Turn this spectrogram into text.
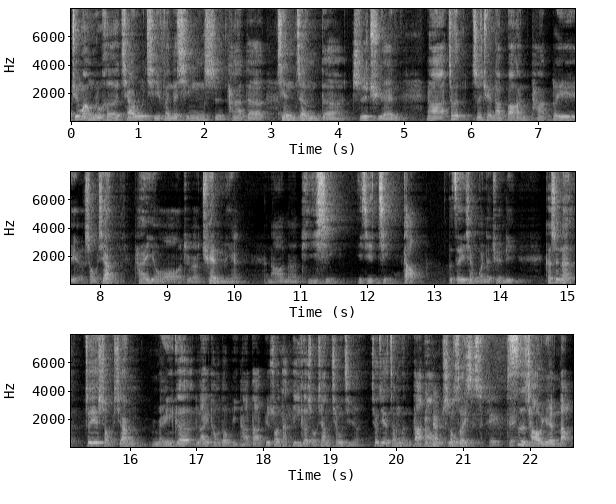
君王如何恰如其分地行使他的宪政的职权？那这个职权呢，包含他对首相，他有这个劝勉，然后呢提醒以及警告的这一相关的权利。可是呢，这些首相每一个来头都比他大。比如说，他第一个首相丘吉尔，丘吉尔整整大他 五十岁，四朝元老。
